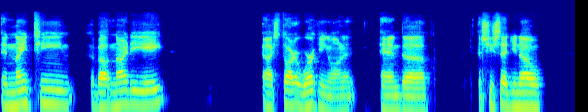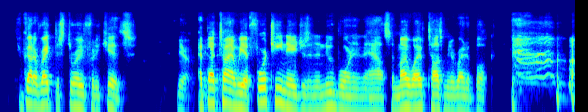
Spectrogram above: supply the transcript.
in 19, about 98, I started working on it. And, uh, and she said, you know, you got to write the story for the kids. yeah, At that time, we had four teenagers and a newborn in the house, and my wife tells me to write a book.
